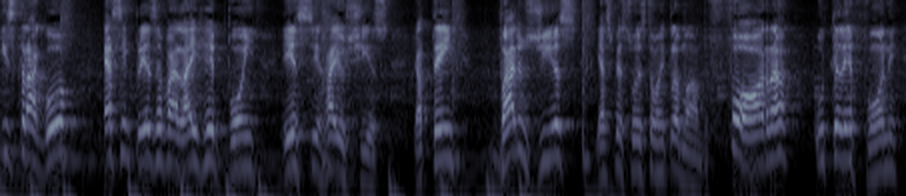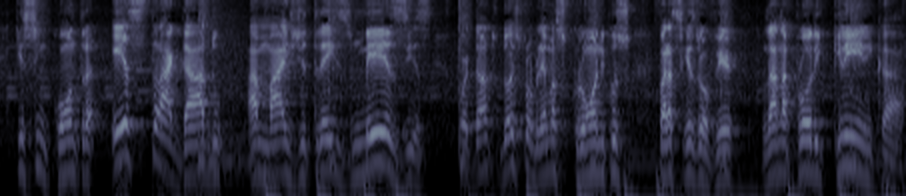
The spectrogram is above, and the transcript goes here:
que estragou, essa empresa vai lá e repõe esse raio-x. Já tem vários dias e as pessoas estão reclamando. Fora o telefone que se encontra estragado há mais de três meses. Portanto, dois problemas crônicos para se resolver lá na Policlínica.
